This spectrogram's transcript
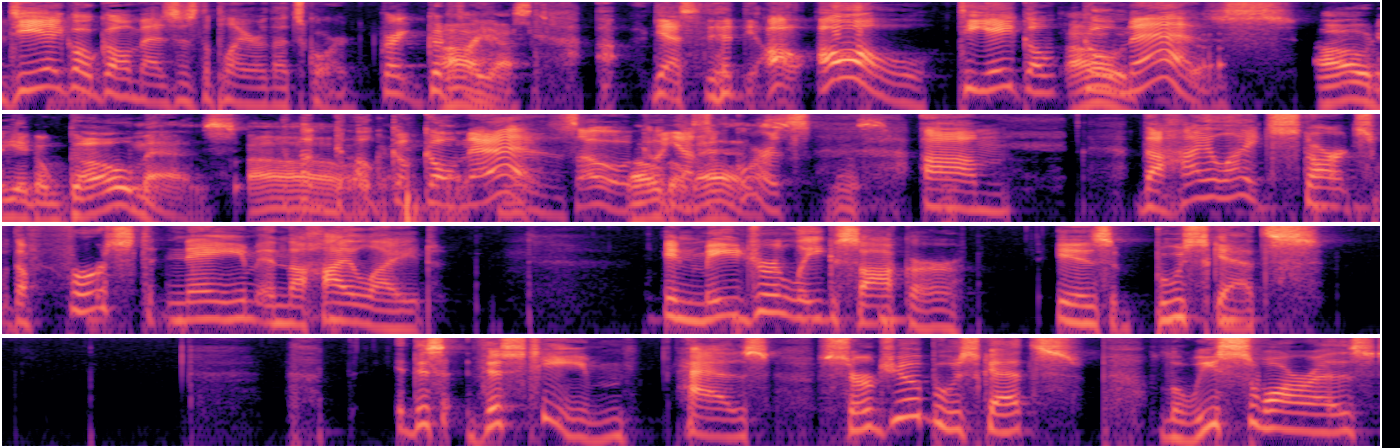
Diego Gomez is the player that scored. Great, good for oh, him. Yes, uh, yes. Oh, oh, Diego oh, Gomez. Oh, Diego Gomez. Oh, okay. Gomez. Oh, oh yes, Gomez. of course. Yes. Um, the highlight starts with the first name in the highlight in Major League Soccer is Busquets. This this team has Sergio Busquets, Luis Suarez,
